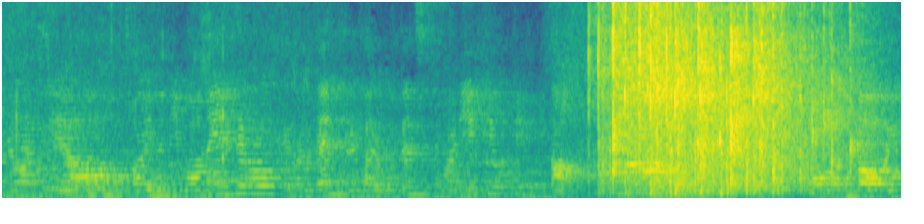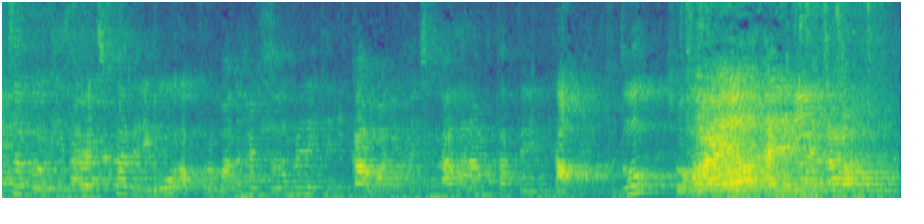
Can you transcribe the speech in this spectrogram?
안녕하세요. 저희는 이번에 새로 개설된 대사 여고 댄스 동아리 POP입니다. 어, 먼저 유튜브 개설 축하드리고 앞으로 많은 활동 올릴 테니까 많은 관심과 사랑 부탁드립니다. 구독, 좋아요, 알림 설정.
